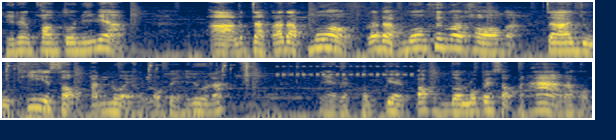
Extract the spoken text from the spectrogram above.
หินแห่งพรตัวนี้เนี่ยจากระดับม่วง ระดับม่วงขึ้นมาทองอะจะอยู่ที่ 2,000 หน่วยผมลองเปลี่ยนให้ดูนะเนี่ยผมเปลี่ยนปั๊บผมโดนลบไป 2,500นะผม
